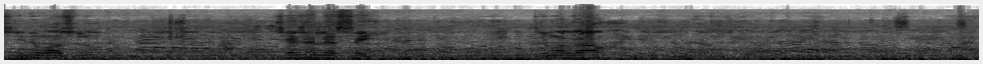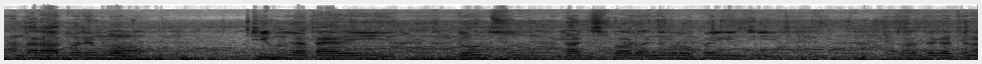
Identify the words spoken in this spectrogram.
శ్రీనివాసులు చేజల్ ఎస్ఐ తిరుమలరావు అందరి ఆధ్వర్యంలో టీములుగా తయారయ్యి డ్రోన్స్ డాగ్ స్క్వాడ్ అన్ని కూడా ఉపయోగించి త్వరితగతిన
